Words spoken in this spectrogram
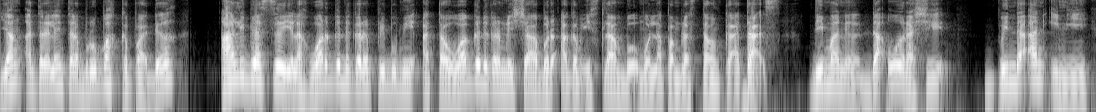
yang antara lain telah berubah kepada ahli biasa ialah warga negara pribumi atau warga negara Malaysia beragama Islam berumur 18 tahun ke atas. Di mana dakwa Rashid, pindaan ini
